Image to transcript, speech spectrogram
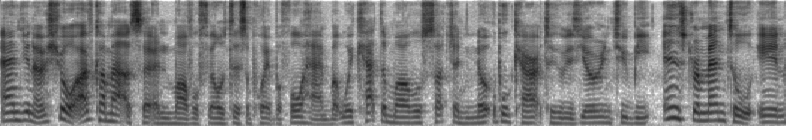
And you know, sure, I've come out of certain Marvel films disappointed beforehand, but with Captain Marvel, such a notable character who is going to be instrumental in,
